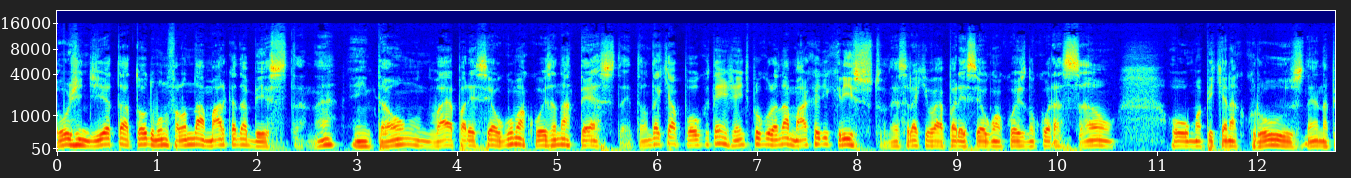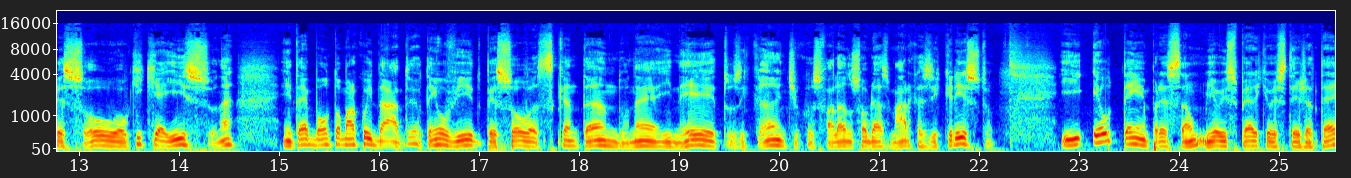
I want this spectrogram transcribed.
hoje em dia está todo mundo falando da marca da besta, né? Então vai aparecer alguma coisa na testa. Então daqui a pouco tem gente procurando a marca de Cristo, né? Será que vai aparecer alguma coisa no coração ou uma pequena cruz, né, na pessoa? O que que é isso, né? Então é bom tomar cuidado. Eu tenho ouvido pessoas cantando, né, inetos e cânticos falando sobre as marcas de Cristo. E eu tenho a impressão, e eu espero que eu esteja até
